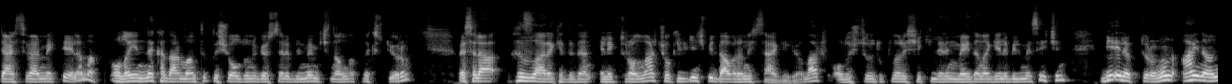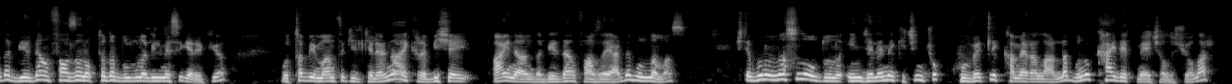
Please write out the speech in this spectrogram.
dersi vermek değil ama olayın ne kadar mantık dışı olduğunu gösterebilmem için anlatmak istiyorum. Mesela hızla hareket eden elektronlar çok ilginç bir davranış sergiliyorlar. Oluşturdukları şekillerin meydana gelebilmesi için bir elektronun aynı anda birden fazla noktada bulunabilmesi gerekiyor. Bu tabii mantık ilkelerine aykırı. Bir şey aynı anda birden fazla yerde bulunamaz. İşte bunun nasıl olduğunu incelemek için çok kuvvetli kameralarla bunu kaydetmeye çalışıyorlar.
